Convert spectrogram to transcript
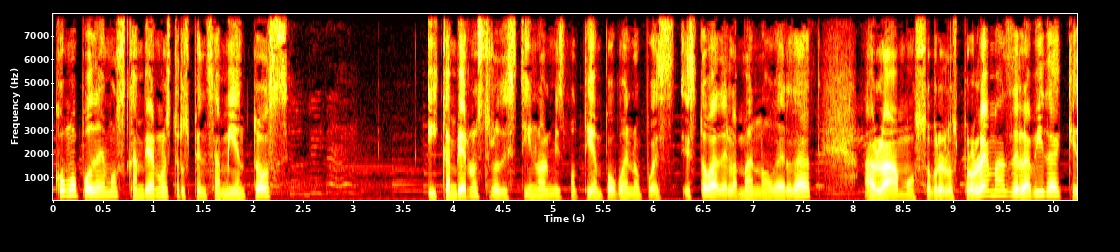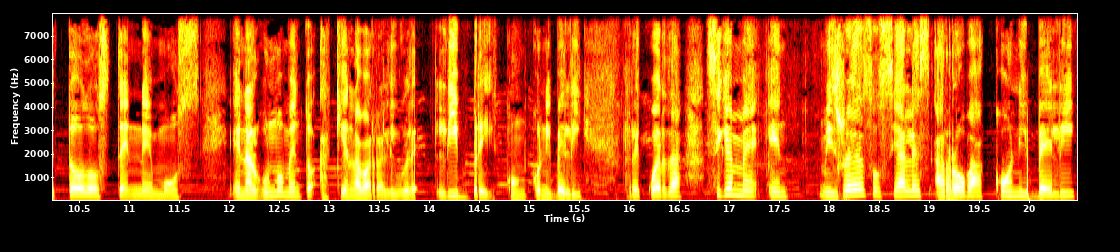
cómo podemos cambiar nuestros pensamientos y cambiar nuestro destino al mismo tiempo. Bueno, pues esto va de la mano, ¿verdad? Hablábamos sobre los problemas de la vida que todos tenemos en algún momento aquí en la barra libre, con Connie Belly. Recuerda, sígueme en mis redes sociales, arroba Belly,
